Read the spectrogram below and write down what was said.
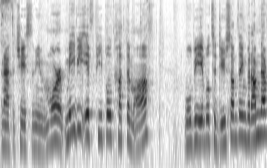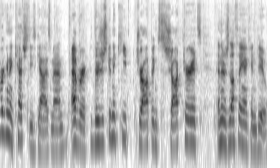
and I have to chase them even more. Maybe if people cut them off, will be able to do something, but I'm never going to catch these guys, man. Ever. They're just going to keep dropping shock turrets, and there's nothing I can do.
